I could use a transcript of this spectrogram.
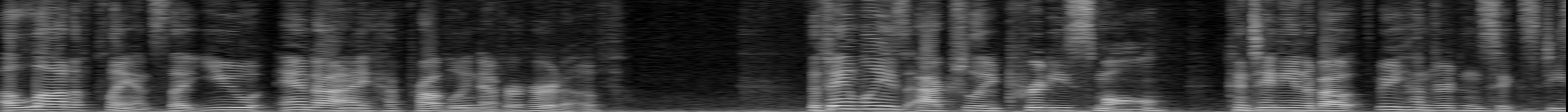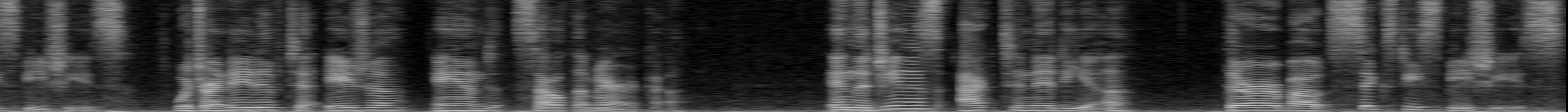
a lot of plants that you and I have probably never heard of. The family is actually pretty small, containing about 360 species, which are native to Asia and South America. In the genus Actinidia, there are about 60 species.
